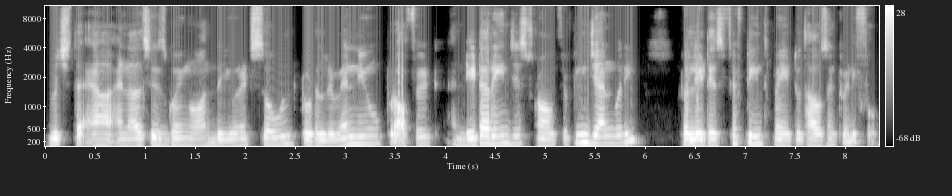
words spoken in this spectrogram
which the uh, analysis is going on, the units sold, total revenue, profit, and data ranges from 15 January to latest 15th May 2024.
